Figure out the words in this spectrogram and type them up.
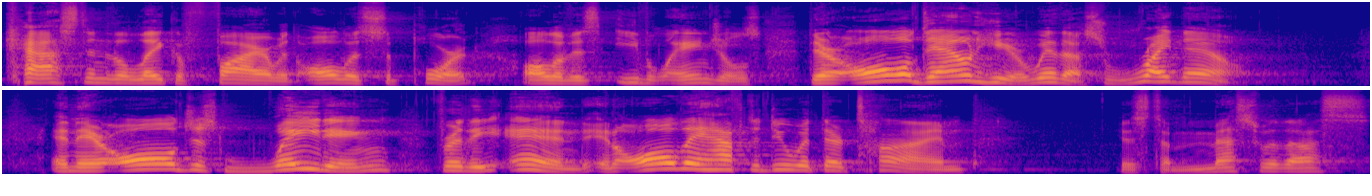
cast into the lake of fire with all his support, all of his evil angels. They're all down here with us right now. And they're all just waiting for the end. And all they have to do with their time is to mess with us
